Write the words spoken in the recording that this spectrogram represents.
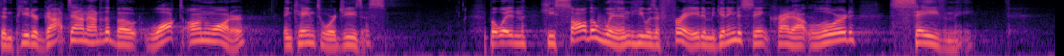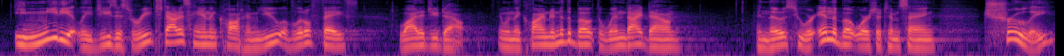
Then Peter got down out of the boat, walked on water, and came toward Jesus. But when he saw the wind, he was afraid and beginning to sink, cried out, Lord, save me. Immediately, Jesus reached out his hand and caught him. You of little faith, why did you doubt? And when they climbed into the boat, the wind died down, and those who were in the boat worshiped him, saying, Truly,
